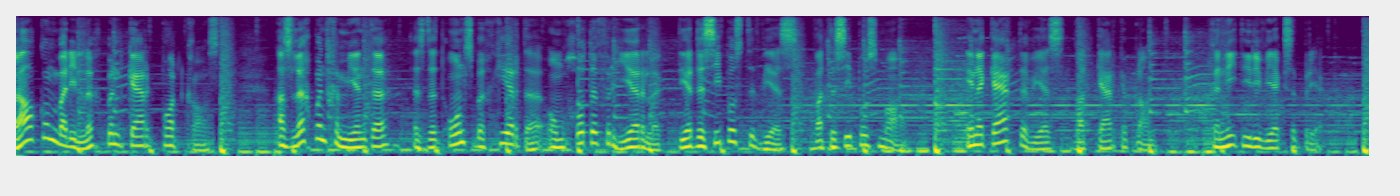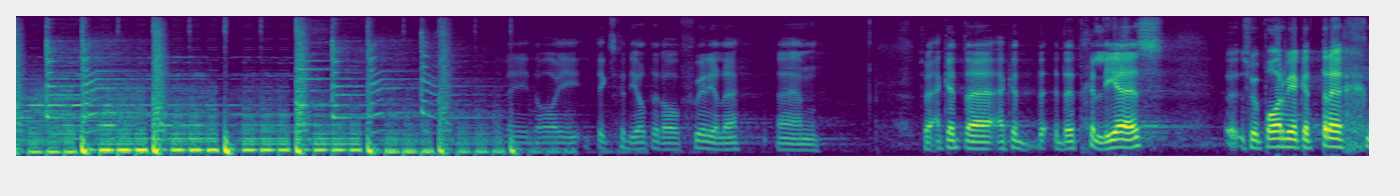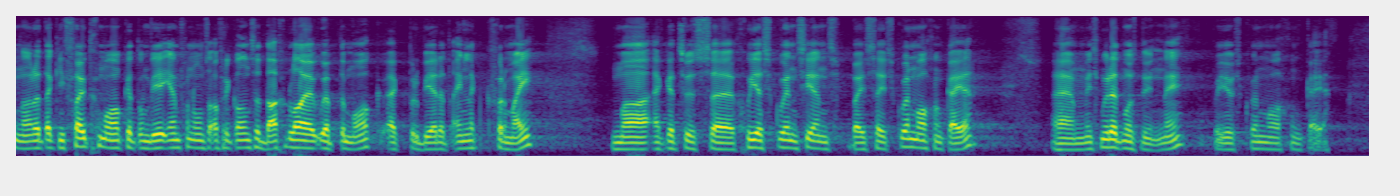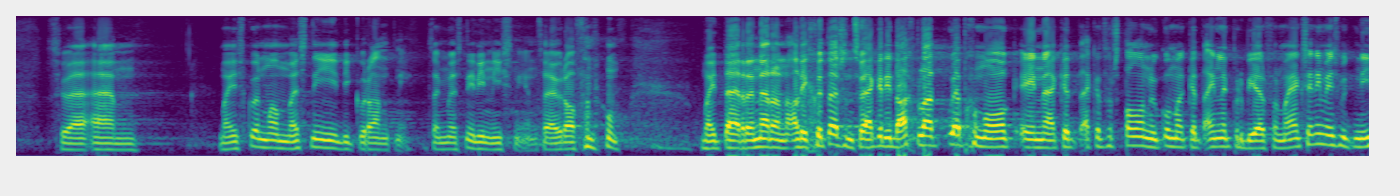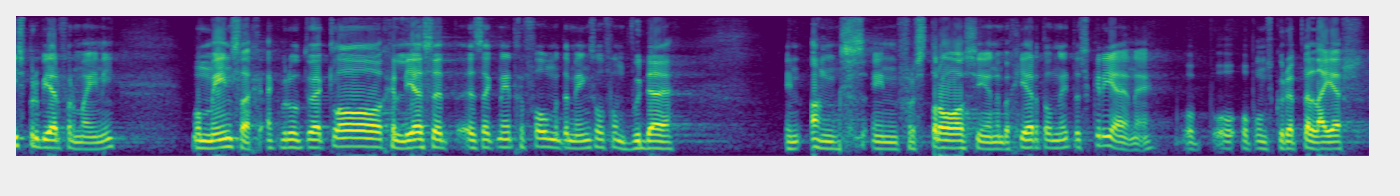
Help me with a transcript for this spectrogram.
Welkom by die Ligpunt Kerk podcast. As Ligpunt Gemeente is dit ons begeerte om God te verheerlik deur disippels te wees wat disippels maak en 'n kerk te wees wat kerke plant. Geniet hierdie week se preek. lê daai teksgedeelte daar voor julle. Ehm um, so ek het uh, ek het dit gelees so 'n paar weke terug nadat ek die fout gemaak het om weer een van ons Afrikaanse dagblaaie oop te maak. Ek probeer dit eintlik vir my. Maar ek het soos 'n uh, goeie skoonseuns by sy skoonma gaan kuier. Ehm um, mens moet dit mos doen, né? Nee? By jou skoonma gaan kuier. So ehm um, my skoonma mis nie die koerant nie. Sy mis nie die nuus nie en sy hou daarvan om my te herinner aan al die goeters en so ek het die dagblad oopgemaak en ek het ek het verstaan hoekom ek dit eintlik probeer vir my. Ek sê nie mense moet nuus probeer vir my nie. Maar mensig, ek bedoel toe ek klaar gelees het, is ek net gevul met 'n mengsel van woede en angs en frustrasie en 'n begeerte om net te skree nê op, op op ons korrupte leiers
